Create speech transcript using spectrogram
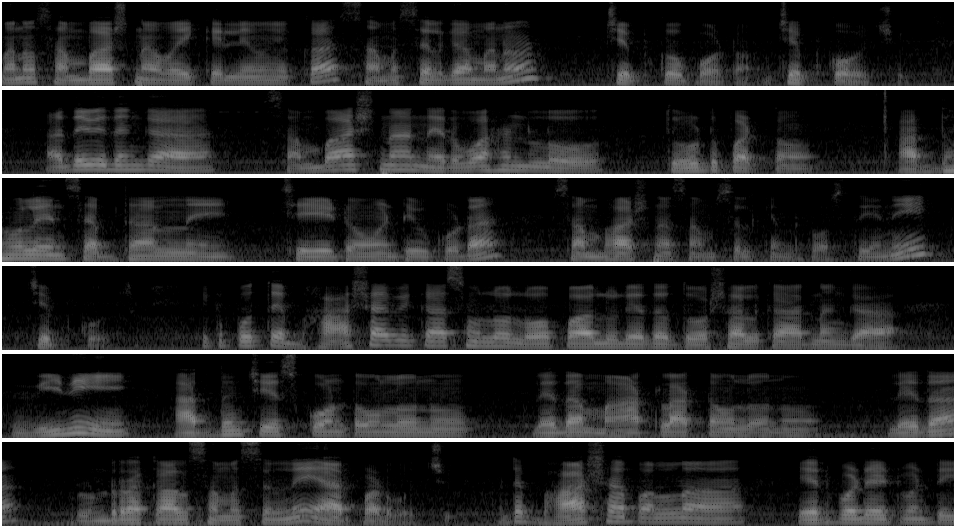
మనం సంభాషణ వైకల్యం యొక్క సమస్యలుగా మనం చెప్పుకోపోవటం చెప్పుకోవచ్చు. అదేవిధంగా సంభాషణ నిర్వహణలో తోటుపడటం అర్థం లేని శబ్దాలని చేయటం వంటివి కూడా సంభాషణ సమస్యల కిందకు వస్తాయని చెప్పుకోవచ్చు. ఇకపోతే భాషా వికాసంలో లోపాలు లేదా దోషాల కారణంగా విని అర్థం చేసుకోవటంలోనూ లేదా మాట్లాడటంలోనూ లేదా రెండు రకాల సమస్యల్ని ఏర్పడవచ్చు. అంటే భాష వల్ల ఏర్పడేటువంటి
